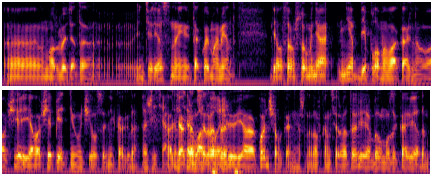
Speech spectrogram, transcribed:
э, может быть, это интересный такой момент. Дело в том, что у меня нет диплома вокального вообще, я вообще петь не учился никогда. Подождите, а Хотя консерваторию я окончил, конечно, но в консерватории я был музыковедом.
